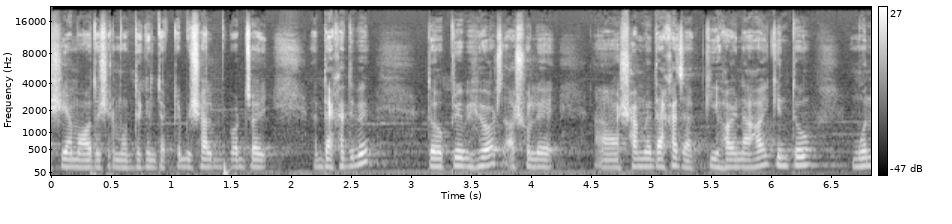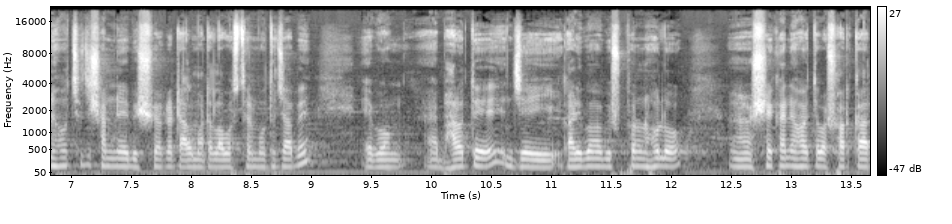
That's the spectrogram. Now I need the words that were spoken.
এশিয়া মহাদেশের মধ্যে কিন্তু একটা বিশাল বিপর্যয় দেখা দেবে। তো প্রিভিউয়ার্স আসলে সামনে দেখা যাক কী হয় না হয়, কিন্তু মনে হচ্ছে যে সামনে বিশ্ব একটা টালমাটাল অবস্থার মধ্যে যাবে এবং ভারতে যেই গাড়ি বোমা বিস্ফোরণ হলো সেখানে হয়তো বা সরকার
